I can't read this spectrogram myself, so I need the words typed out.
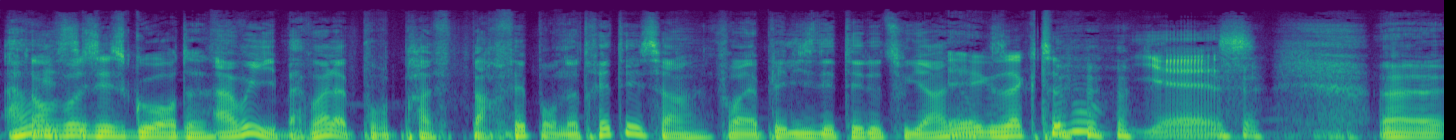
Ah dans oui, vos esgourdes. ah oui, bah voilà, pour, parfait pour notre été, ça, pour la playlist d'été de Tsugi Radio. Exactement. Yes. Euh,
